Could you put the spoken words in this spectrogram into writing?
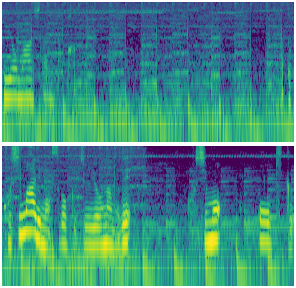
首を回したりとか腰回りもすごく重要なので腰も大きく。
